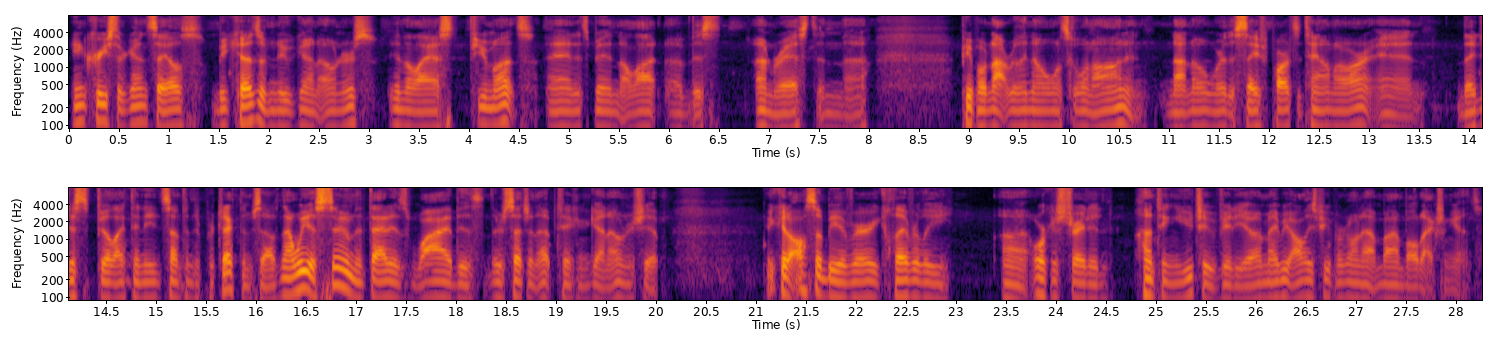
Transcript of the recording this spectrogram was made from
increased their gun sales because of new gun owners in the last few months, and it's been a lot of this unrest and uh, people not really knowing what's going on and not knowing where the safe parts of town are, and they just feel like they need something to protect themselves. Now we assume that that is why this there's such an uptick in gun ownership. It could also be a very cleverly uh, orchestrated hunting YouTube video, and maybe all these people are going out and buying bolt action guns.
